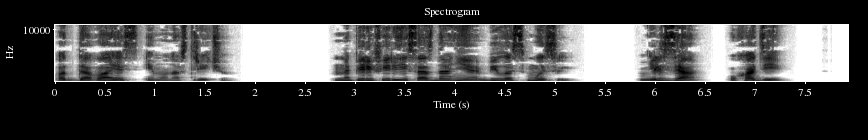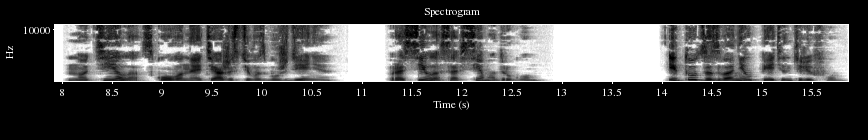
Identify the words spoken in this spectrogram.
поддаваясь ему навстречу. На периферии сознания билась мысль. «Нельзя! Уходи!» Но тело, скованное тяжестью возбуждения, просило совсем о другом. И тут зазвонил Петин телефон.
